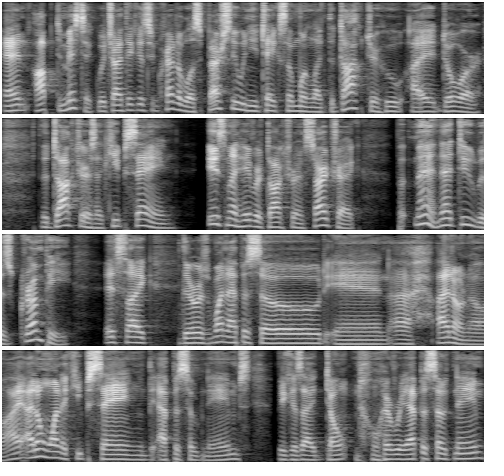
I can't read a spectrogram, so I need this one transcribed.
and optimistic, which I think is incredible, especially when you take someone like the Doctor, who I adore. The Doctor, as I keep saying, is my favorite Doctor in Star Trek. But man, that dude was grumpy. It's like there was one episode in, uh, I don't know. I, I don't want to keep saying the episode names because I don't know every episode name.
